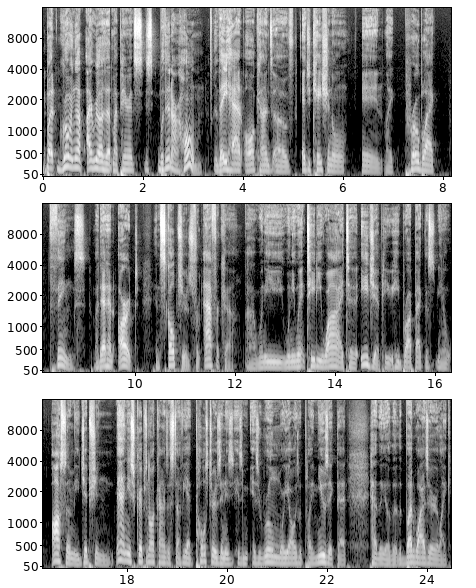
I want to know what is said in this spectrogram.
but growing up, I realized that my parents, just within our home, they had all kinds of educational and like pro-black things. My dad had art and sculptures from Africa. Uh, when he when he went TDY to Egypt, he, he brought back this you know awesome Egyptian manuscripts and all kinds of stuff. He had posters in his his, his room where he always would play music that had the you know, the, the Budweiser like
